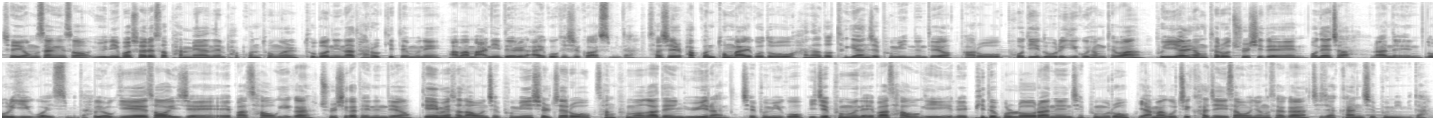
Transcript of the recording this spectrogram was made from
제 영상에서 유니버셜에서 판매하는 팝콘통을 두 번이나 다뤘기 때문에 아마 많이들 알고 계실 것 같습니다. 사실 팝콘통 말고도 하나 더 특이한 제품이 있는데요. 바로 4D 놀이기구 형태와 VR 형태로 출시된 호네자라는 놀이기구가 있습니다. 여기에서 이제 에바 4호기가 출시가 되는데요. 게임에서 나온 제품이 실제로 상품화가 된 유일한 제품이고 이 제품은 에바 4호기 레피드 볼러라는 제품으로 야마구치 카즈이사 원형 사가 제작한 제품입니다.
